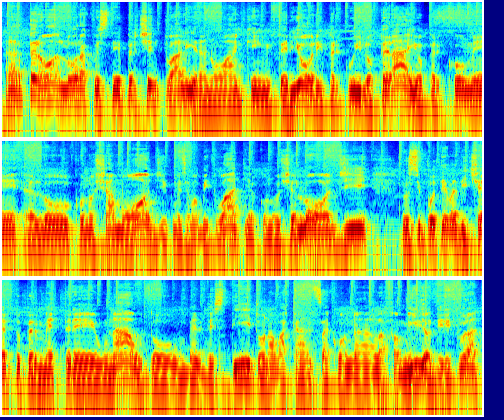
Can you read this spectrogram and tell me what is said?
Uh, però allora queste percentuali erano anche inferiori, per cui l'operaio, per come uh, lo conosciamo oggi, come siamo abituati a conoscerlo oggi, non si poteva di certo permettere un'auto, un bel vestito, una vacanza con la famiglia addirittura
